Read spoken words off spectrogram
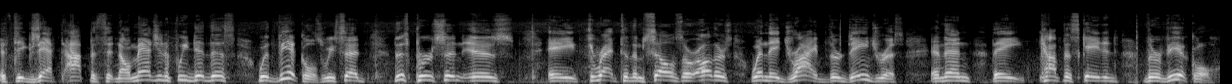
It's the exact opposite. Now imagine if we did this with vehicles. We said this person is a threat to themselves or others when they drive. They're dangerous. And then they confiscated their vehicle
